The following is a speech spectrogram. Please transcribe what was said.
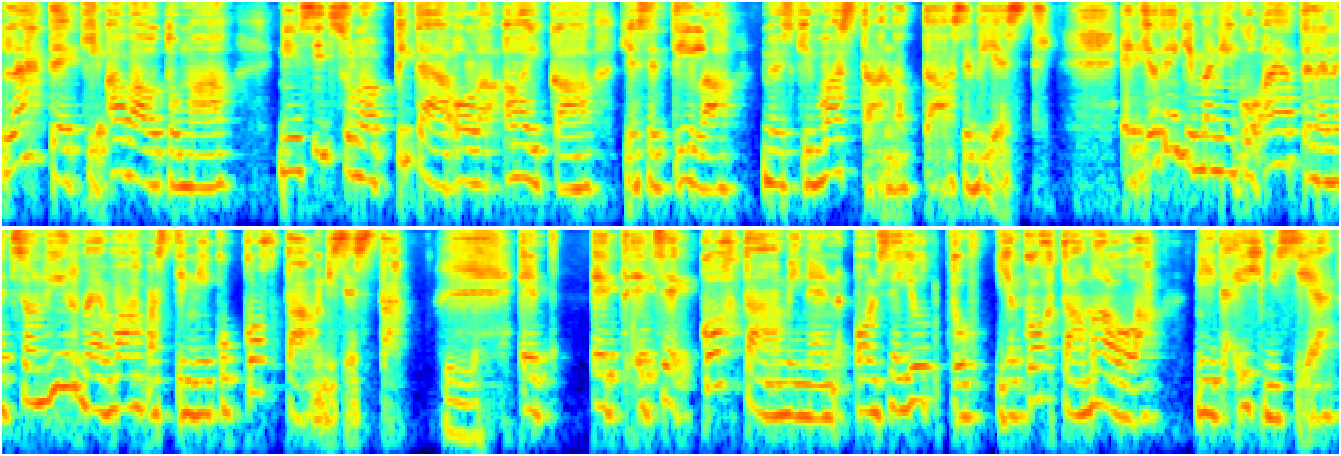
lähteekin avautumaan, niin sitten sulla pitää olla aikaa ja se tila myöskin vastaanottaa se viesti. Et jotenkin mä niinku ajattelen, että se on hirveän vahvasti niinku kohtaamisesta. Kyllä. Et, et, et se kohtaaminen on se juttu ja kohtaamalla niitä ihmisiä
